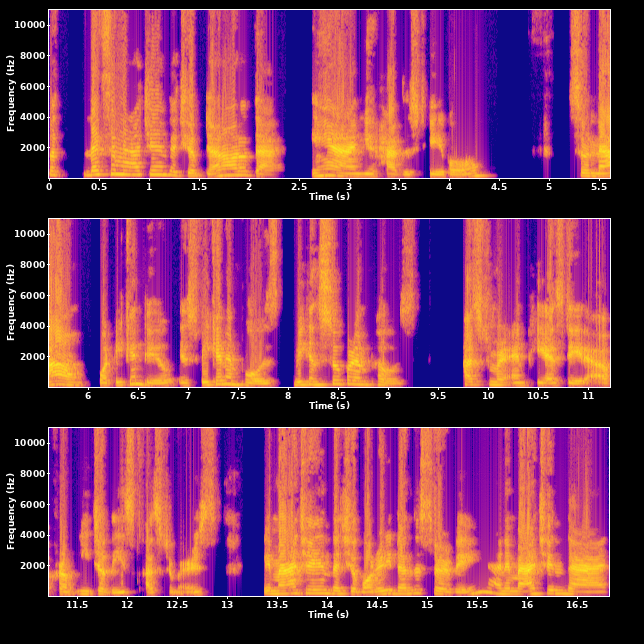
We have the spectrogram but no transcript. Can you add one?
But let's imagine that you've done all of that and you have this table. So now what we can do is we can impose, we can superimpose customer NPS data from each of these customers. Imagine that you've already done the survey and imagine that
